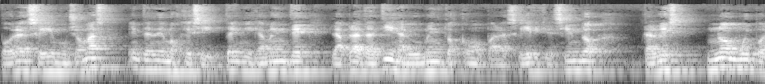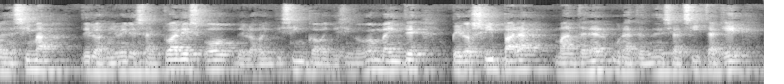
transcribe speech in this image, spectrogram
podrán seguir mucho más, entendemos que sí, técnicamente la plata tiene argumentos como para seguir creciendo, tal vez no muy por encima de los niveles actuales o de los 25, 25,20, pero sí para mantener una tendencia alcista que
